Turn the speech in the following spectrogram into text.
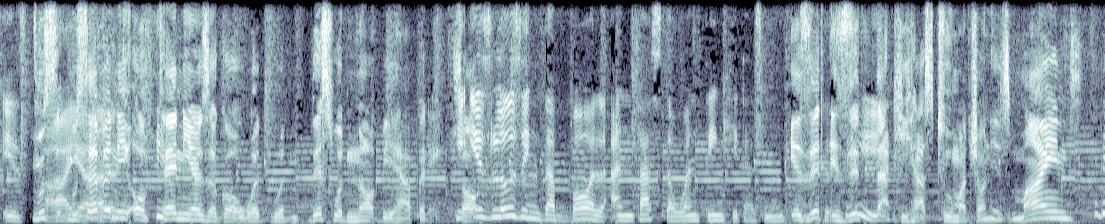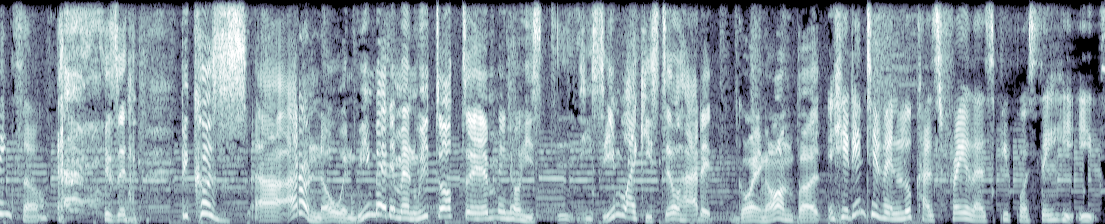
He is Mus- tired. Museveni of ten years ago. Would would this would not be happening? he So is losing the ball, and that's the one thing he does not. is it is see. it that he has too much on his mind? I think so. Is it because uh, I don't know? When we met him and we talked to him, you know, he's he seemed like he still had it going on, but He didn't even look as frail as people say he is.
